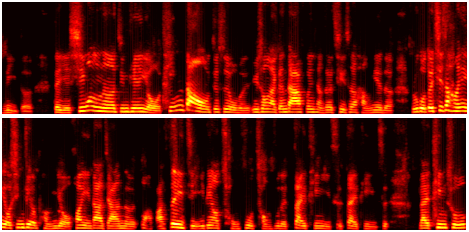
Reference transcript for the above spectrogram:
力的。嗯、对，也希望呢，今天有听到，就是我们于松来跟大家分享这个汽车行业的。如果对汽车行业有兴趣的朋友，欢迎大家呢，哇，把这一集一定要重复、重复的再听一次、再听一次，来听出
